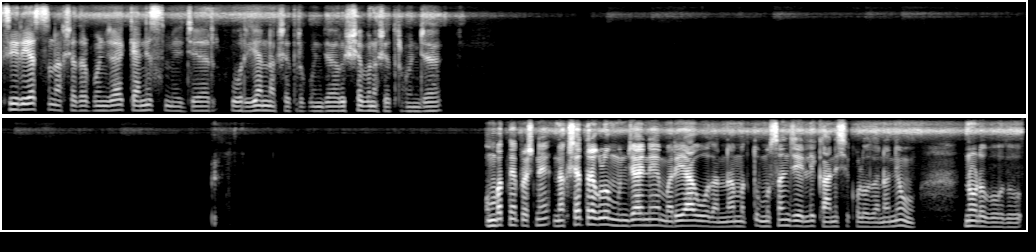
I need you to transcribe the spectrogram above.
ಸೀರಿಯಸ್ ನಕ್ಷತ್ರಪುಂಜ ಕ್ಯಾನಿಸ್ ಮೇಜರ್ ಓರಿಯನ್ ನಕ್ಷತ್ರಪುಂಜ ಋಷಭ ನಕ್ಷತ್ರಪುಂಜ ಒಂಬತ್ತನೇ ಪ್ರಶ್ನೆ, ನಕ್ಷತ್ರಗಳು ಮುಂಜಾನೆ ಮರೆಯಾಗುವುದನ್ನು ಮತ್ತು ಮುಸ್ಸಂಜೆಯಲ್ಲಿ ಕಾಣಿಸಿಕೊಳ್ಳುವುದನ್ನು ನೀವು ನೋಡಬಹುದು.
